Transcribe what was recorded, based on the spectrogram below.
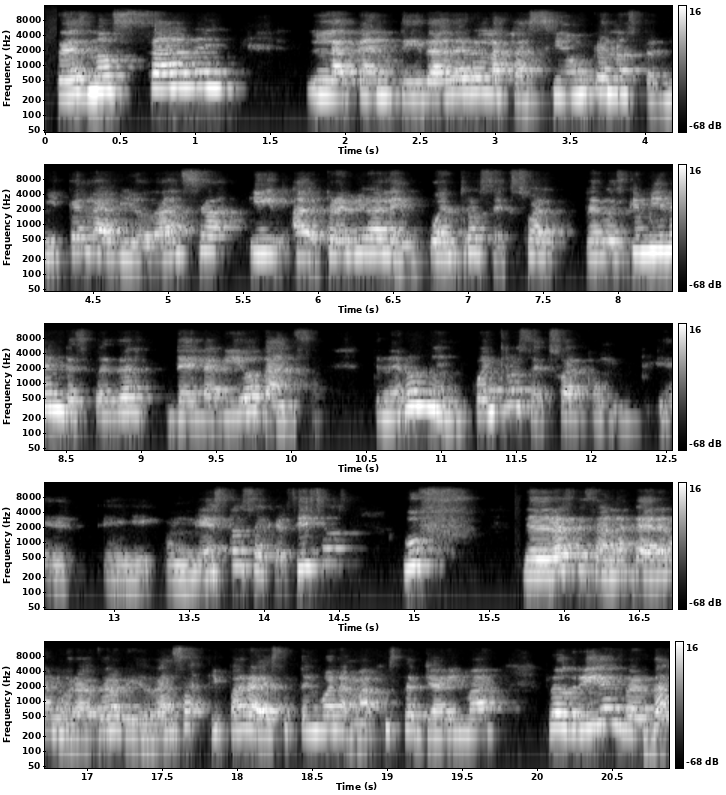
Ustedes no saben la cantidad de relajación que nos permite la biodanza y ah, previo al encuentro sexual. Pero es que miren, después de, la biodanza, tener un encuentro sexual con, eh, eh, con estos ejercicios, uff, de veras que se van a quedar enamorados de la biodanza. Y para esto tengo a la magister Yarimar Rodríguez, ¿verdad?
